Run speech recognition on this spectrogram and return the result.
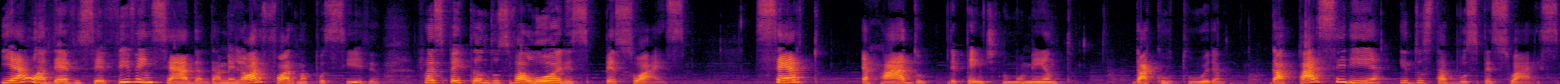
e ela deve ser vivenciada da melhor forma possível, respeitando os valores pessoais. Certo, errado, depende do momento, da cultura, da parceria e dos tabus pessoais.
